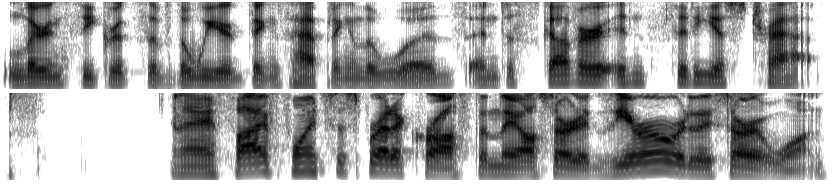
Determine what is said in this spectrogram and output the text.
learn secrets of the weird things happening in the woods, and discover insidious traps. And I have five points to spread across them. They all start at zero, or do they start at one?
